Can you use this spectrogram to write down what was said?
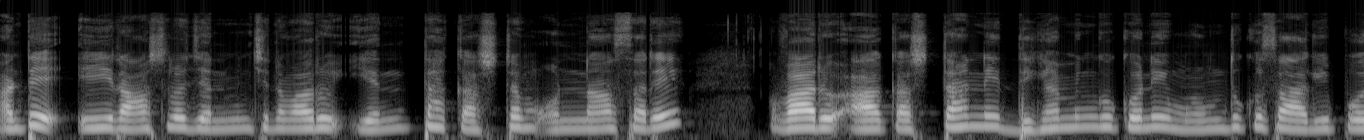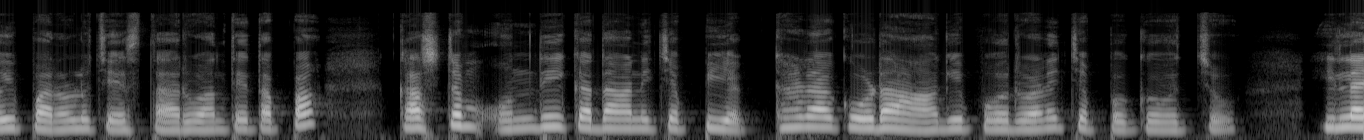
అంటే ఈ రాశిలో జన్మించిన వారు ఎంత కష్టం ఉన్నా సరే వారు ఆ కష్టాన్ని దిగమింగుకొని ముందుకు సాగిపోయి పనులు చేస్తారు. అంతే తప్ప కష్టం ఉంది కదా అని చెప్పి ఎక్కడా కూడా ఆగిపోరు అని చెప్పుకోవచ్చు. ఇలా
